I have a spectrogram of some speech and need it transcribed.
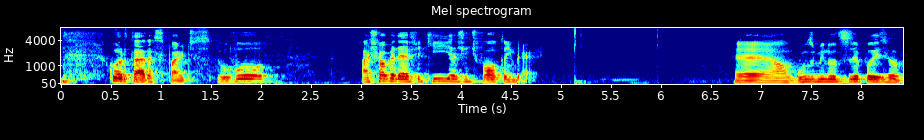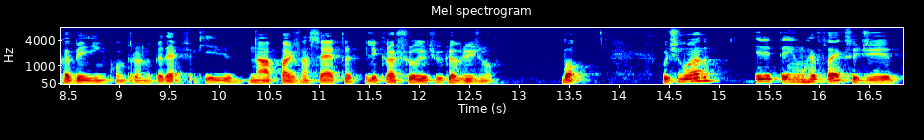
cortar as partes. Eu vou achar o PDF aqui e a gente volta em breve. É, alguns minutos depois eu acabei encontrando o PDF aqui na página certa, ele crashou e eu tive que abrir de novo. Bom, continuando, ele tem um reflexo de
